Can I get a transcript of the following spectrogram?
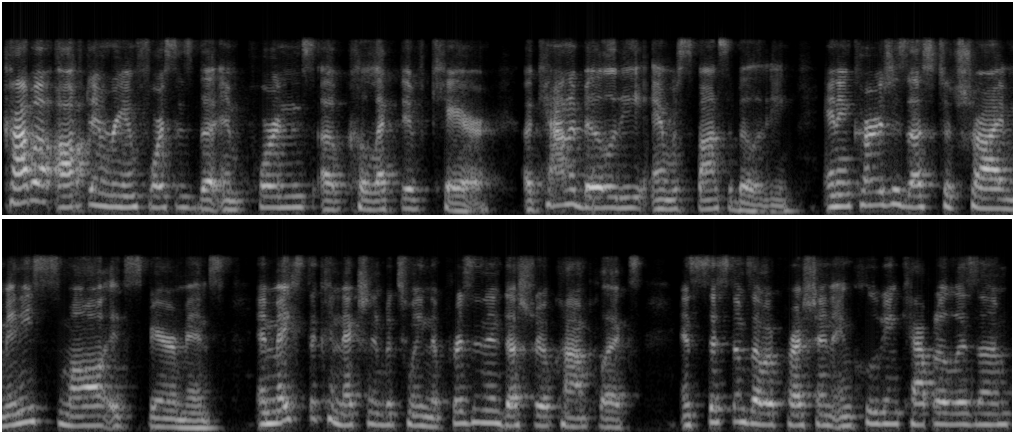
Kaba often reinforces the importance of collective care, accountability, and responsibility, and encourages us to try many small experiments and makes the connection between the prison industrial complex and systems of oppression, including capitalism,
